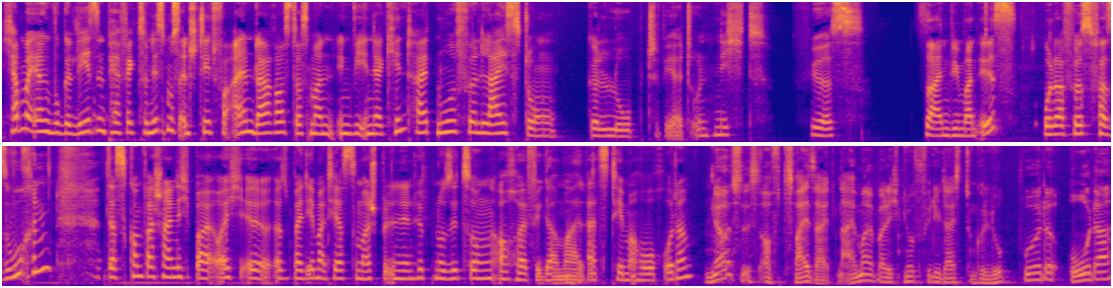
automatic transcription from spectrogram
Ich habe mal irgendwo gelesen, Perfektionismus entsteht vor allem daraus, dass man irgendwie in der Kindheit nur für Leistung gelobt wird und nicht fürs Sein, wie man ist oder fürs Versuchen. Das kommt wahrscheinlich bei euch, äh, also bei dir, Matthias, zum Beispiel in den Hypnositzungen auch häufiger mal als Thema hoch, oder? Ja, es ist auf zwei Seiten. Einmal, weil ich nur für die Leistung gelobt wurde oder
